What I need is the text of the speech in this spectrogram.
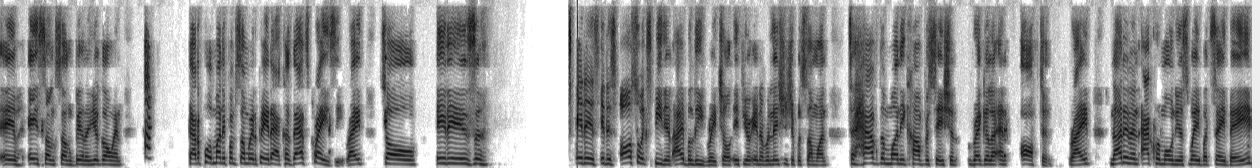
a, a sung sung bill and you're going, ah, got to pull money from somewhere to pay that because that's crazy, right? So it is it is it is also expedient i believe rachael if you're in a relationship with someone to have the money conversation regular and often right? Not in an acrimonious way but say babe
